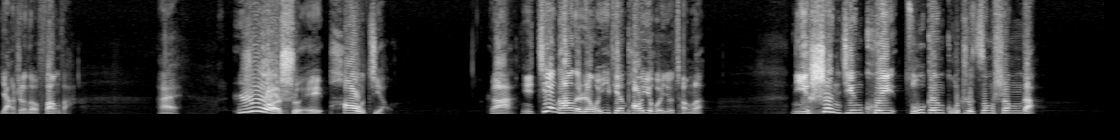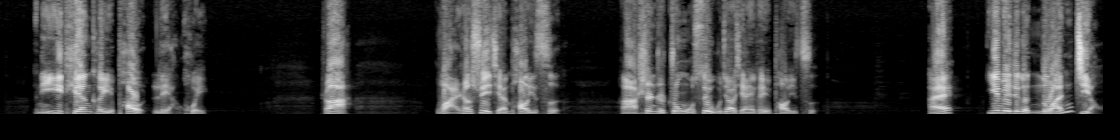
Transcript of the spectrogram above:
养生的方法，哎，热水泡脚。是吧？你健康的人，我一天泡一回就成了。你肾精亏、足跟骨质增生的，你一天可以泡两回，是吧？晚上睡前泡一次，啊，甚至中午睡午觉前也可以泡一次。哎，因为这个暖脚，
